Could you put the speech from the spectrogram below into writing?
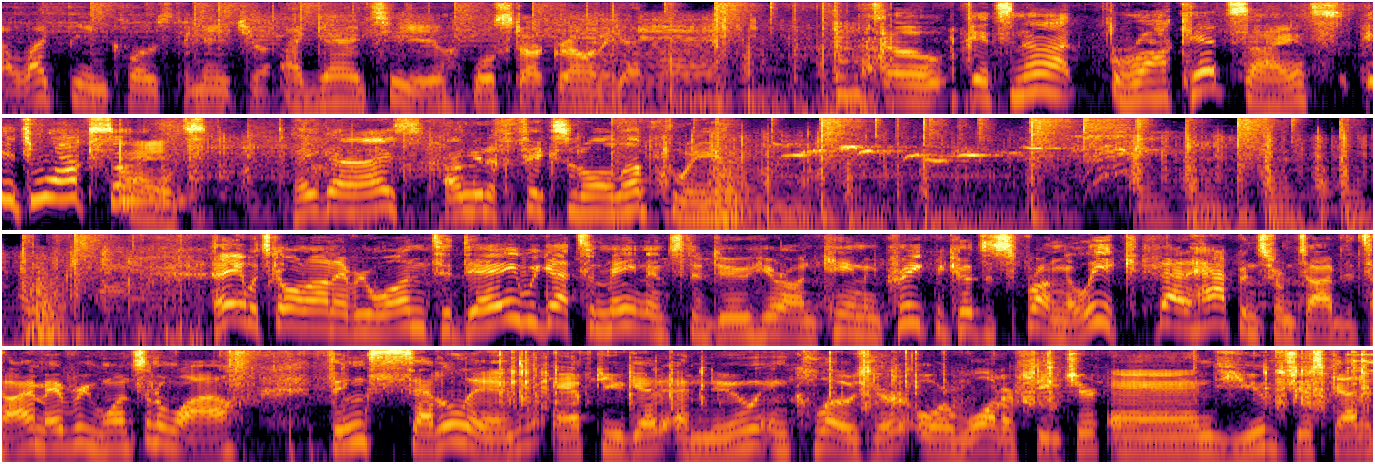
I like being close to nature. I guarantee you, we'll start growing again. So it's not rocket science, it's rock science. Hey guys, I'm gonna fix it all up for you. Hey, what's going on everyone? Today we got some maintenance to do here on Caiman Creek because it sprung a leak. That happens from time to time. Every once in a while, things settle in after you get a new enclosure or water feature and you've just got to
